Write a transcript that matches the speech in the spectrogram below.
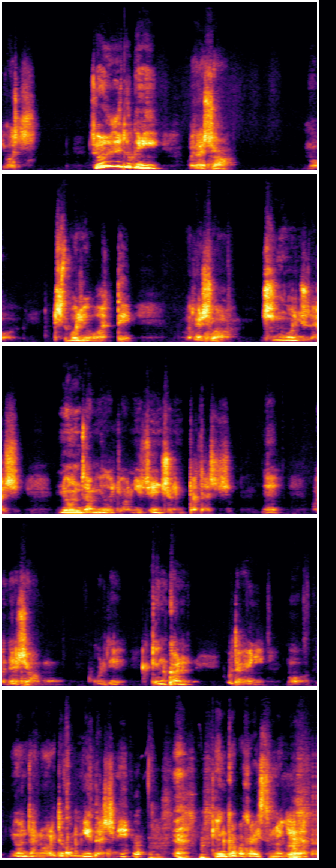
よし。そういう時に、私は、もう、基礎終わって、私は、真言宗だし、日本三明星は二千種一派だし、ね、私はもう、これで、喧嘩、お互いに、もう、日本三の悪いとこ見えたしね、喧嘩ばかりするの嫌だと。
